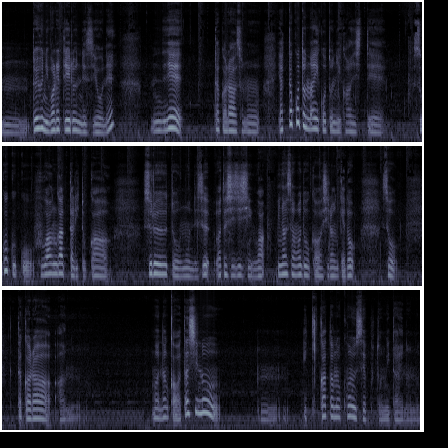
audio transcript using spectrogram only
うんというふうに言われているんですよね。でだからそのやったことないことに関してすごくこう不安があったりとかすると思うんです。私自身は。皆さんはどうかは知らんけど。そう。だからあのまあなんか私の、うん、生き方のコンセプトみたいなのっ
